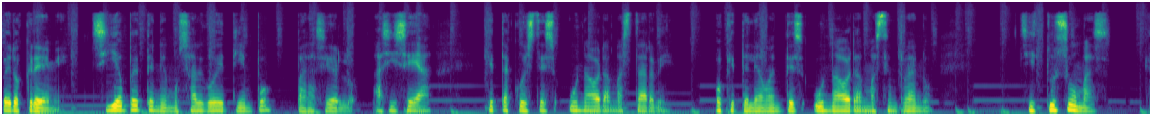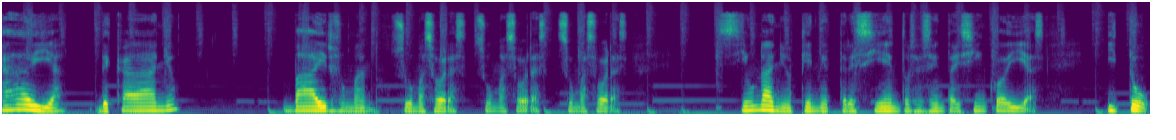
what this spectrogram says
pero créeme, siempre tenemos algo de tiempo para hacerlo, así sea que te acuestes una hora más tarde, o que te levantes una hora más temprano. Si tú sumas cada día de cada año, va a ir sumando, sumas horas, sumas horas, sumas horas. Si un año tiene 365 días y tú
